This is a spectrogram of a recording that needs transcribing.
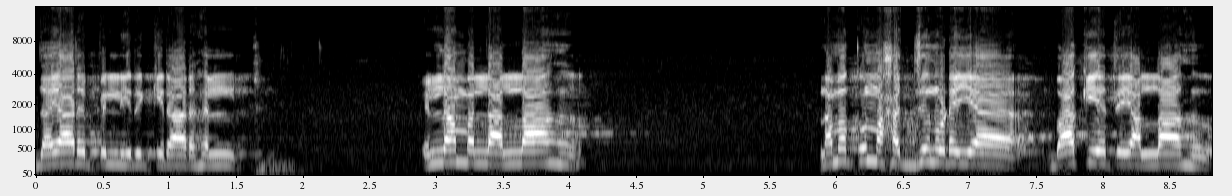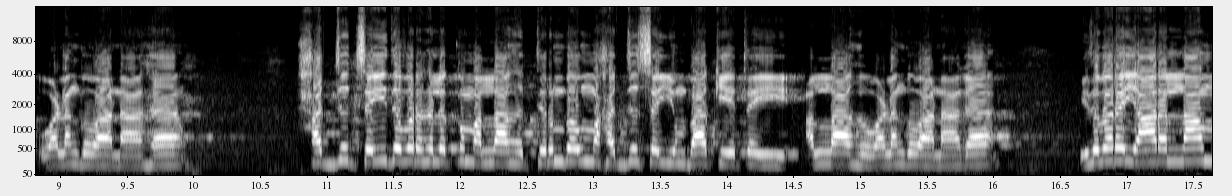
தயாரிப்பில் இருக்கிறார்கள். எல்லாம் வல்ல அல்லாஹ் நமக்கும் ஹஜ்ஜினுடைய பாக்கியத்தை அல்லாஹ் வழங்குவானாக. ஹஜ்ஜு செய்தவர்களுக்கும் அல்லாஹ் திரும்பவும் ஹஜ்ஜு செய்யும் பாக்கியத்தை அல்லாஹ் வழங்குவானாக. இதுவரை யாரெல்லாம்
